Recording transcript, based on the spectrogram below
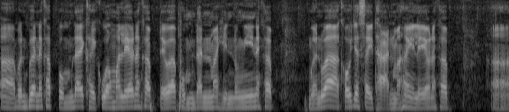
อ่าเพื่อนๆนะครับ ผมได้ไขควงมาแล้วนะครับ แต่ว่าผมดันมาเห็นตรงนี้นะครับ เหมือนว่าเขาจะใส่ฐานมาให้แล้วนะครับอ่า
